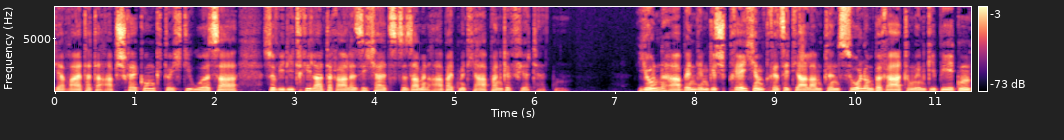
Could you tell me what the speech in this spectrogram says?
die erweiterte Abschreckung durch die USA sowie die trilaterale Sicherheitszusammenarbeit mit Japan geführt hätten. Jun habe in dem Gespräch im Präsidialamt in Seoul um Beratungen gebeten,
